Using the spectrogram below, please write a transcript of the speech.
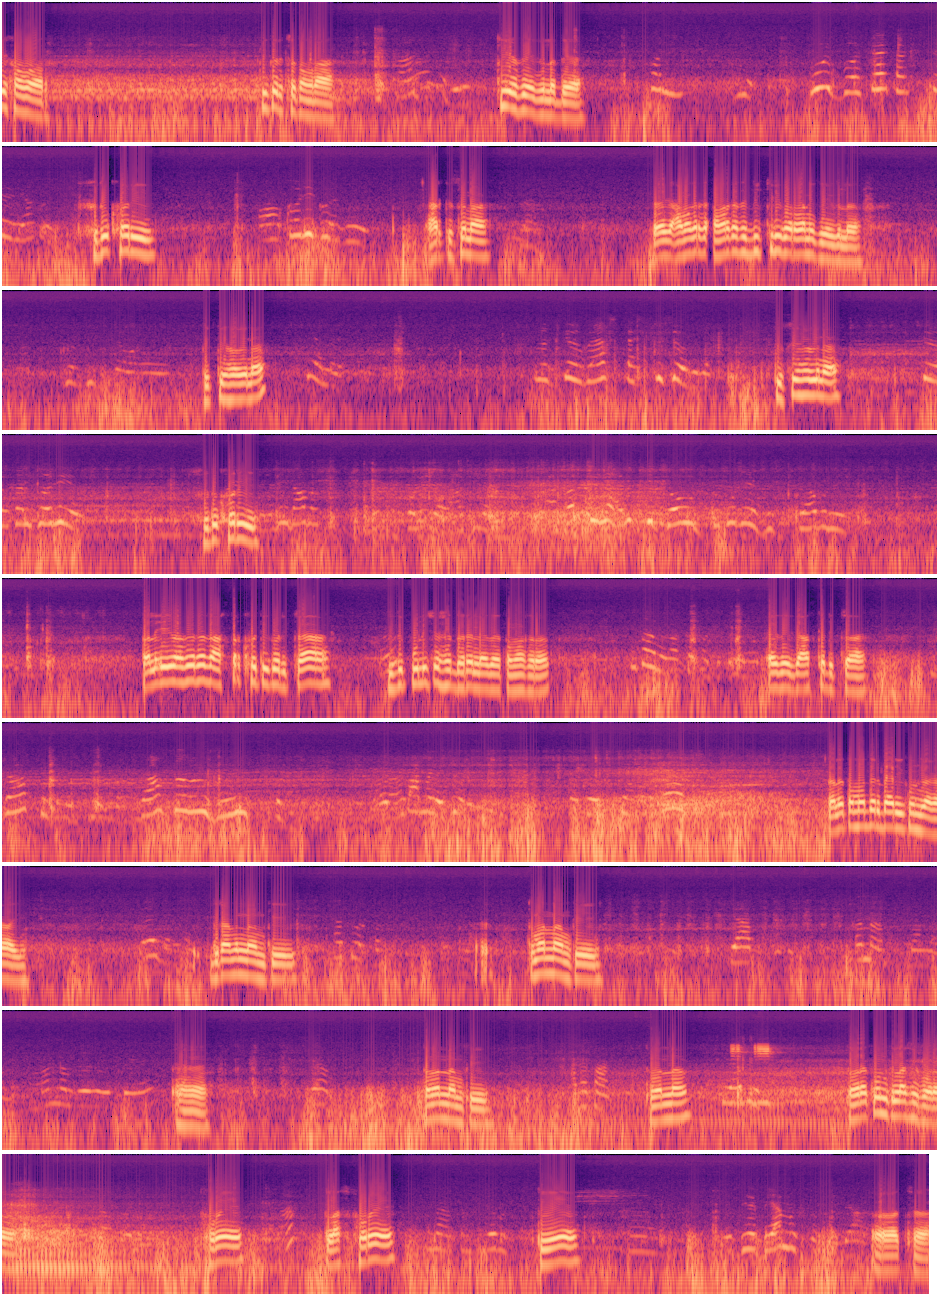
কি খবর? কি করছ তোমরা? কি হবে এগুলো দিয়ে? শুধু খড়ি? করব আর কিছু না? আমার আমার কাছে বিক্রি করবা নাকি এগুলো? বিক্রি হবে না? কিছু হবে না কিছু হবে না খালি করি শুধু খড়ি? তাহলে এইভাবে রাস্তার ক্ষতি করিচ্ছা যদি পুলিশ এসে ধরে লেগে তোমাকে এই যে গাছ তাহলে তোমাদের বাড়ি কোন জায়গায়? গ্রামের নাম কি? তোমার নাম কি? হ্যাঁ। তোমার নাম কি? তোমার নাম? তোমরা কোন ক্লাসে পড়ো? ফোরে? ক্লাস ফোরে? টুয়ে আচ্ছা।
